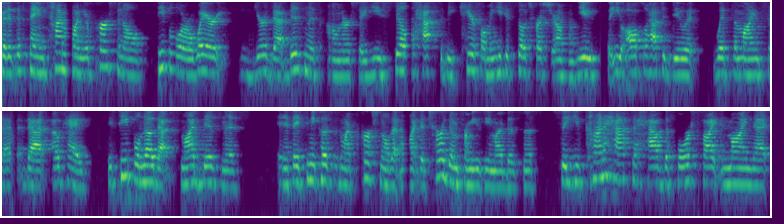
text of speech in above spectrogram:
but at the same time on your personal people are aware you're that business owner so you still have to be careful. I mean you can still express your own views but you also have to do it with the mindset that okay these people know that's my business. And if they see me post as my personal that might deter them from using my business. So you kind of have to have the foresight in mind that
